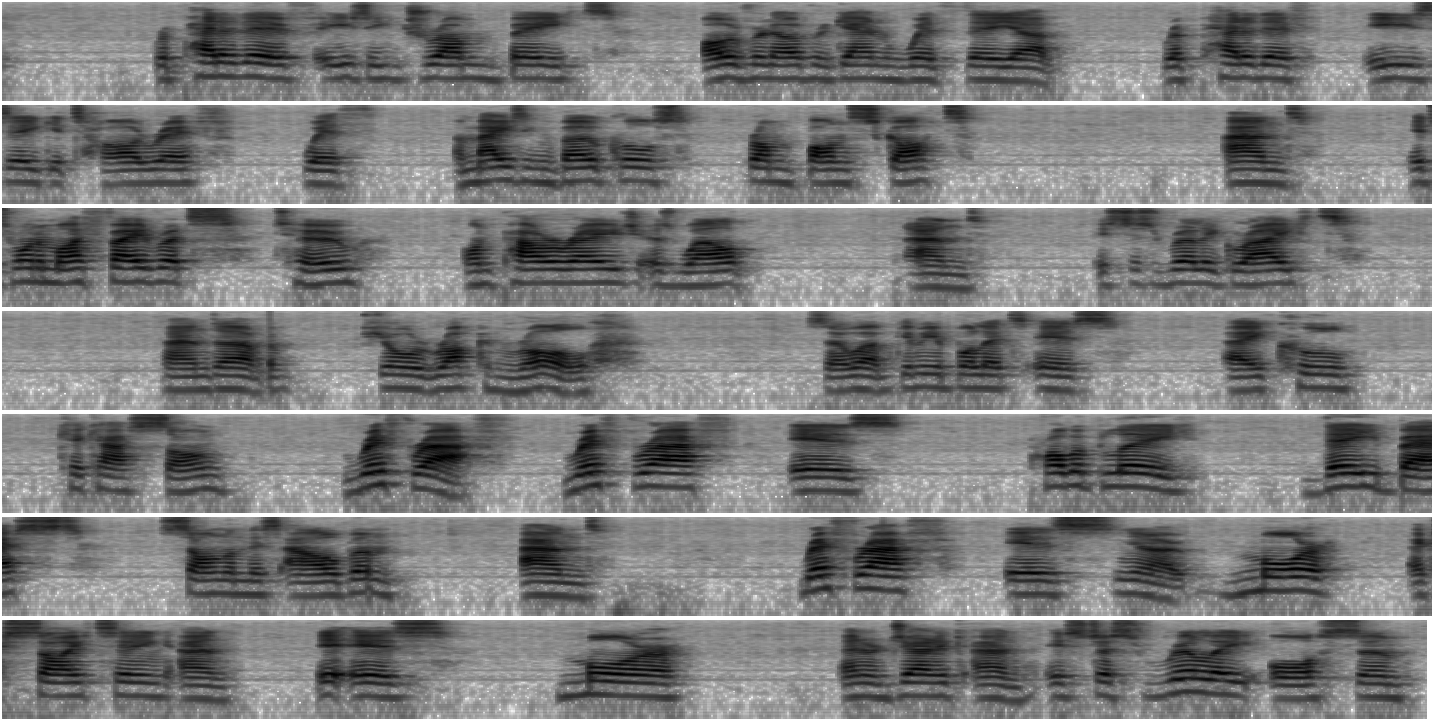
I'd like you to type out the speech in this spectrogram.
repetitive, easy drum beat over and over again with the uh, repetitive, easy guitar riff with amazing vocals from Bon Scott. And it's one of my favourites too on Powerage as well. And it's just really great. And uh, pure rock and roll. So uh, Give Me a Bullet is a cool kick-ass song. Riff Raff. Riff Raff is probably the best song on this album. And Riff Raff is, you know, more exciting and it is more energetic and it's just really awesome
